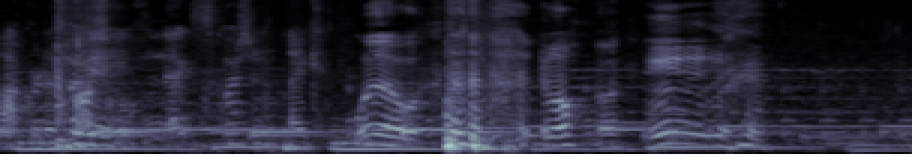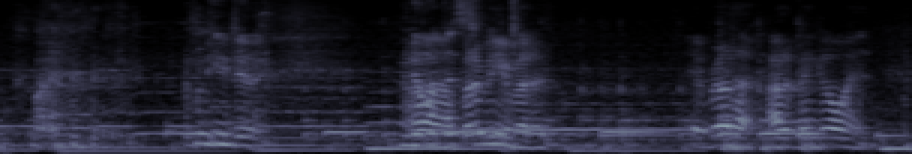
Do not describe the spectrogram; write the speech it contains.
awkward as possible. Okay, next question. Like, whoa, you know. Fine. what are you doing? You know uh, what this put him is? here, brother. Hey, brother, how'd it been going?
